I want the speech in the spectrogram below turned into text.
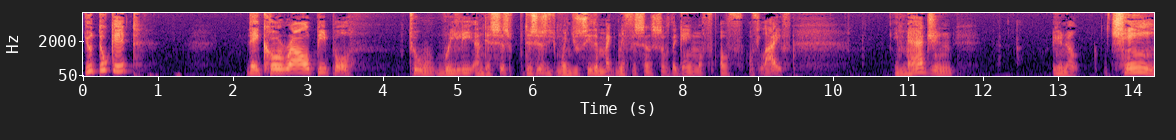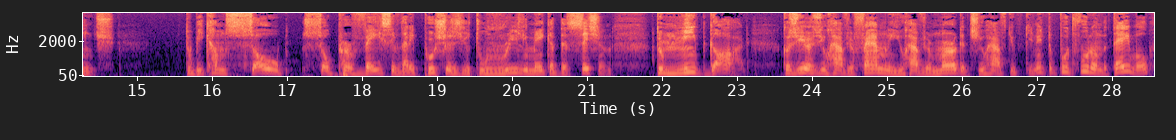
You took it. They corral people to really and this is this is when you see the magnificence of the game of, of, of life Imagine, you know, change to become so so pervasive that it pushes you to really make a decision to meet God. Because years you have your family, you have your mortgage, you have you, you need to put food on the table,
